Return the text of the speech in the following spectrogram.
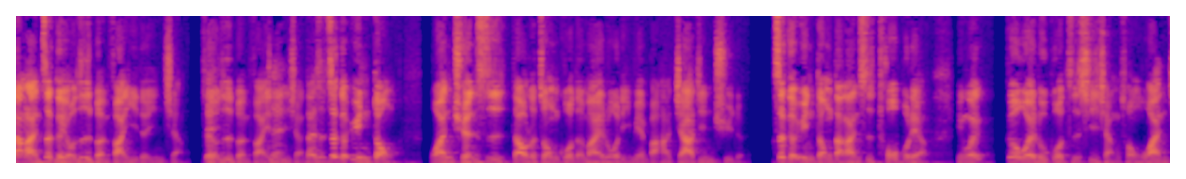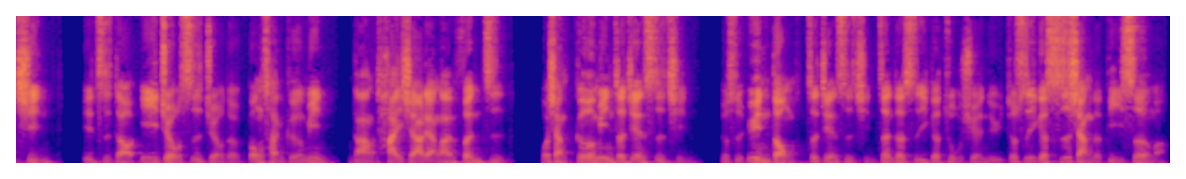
当然，这个有日本翻译的影响，这有日本翻译的影响。但是这个运动完全是到了中国的脉络里面把它加进去的。这个运动当然是脱不了，因为各位如果仔细想，从晚清一直到一九四九的共产革命，那海峡两岸分治，我想革命这件事情，就是运动这件事情，真的是一个主旋律，就是一个思想的底色嘛。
